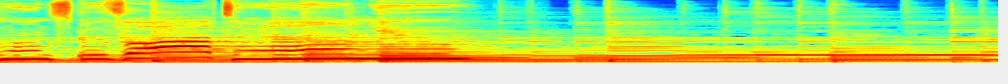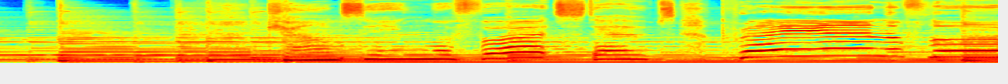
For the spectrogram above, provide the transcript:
once revolved around you. Counting the footsteps, praying the floor.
